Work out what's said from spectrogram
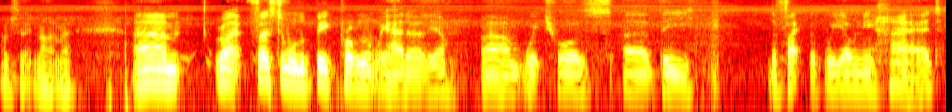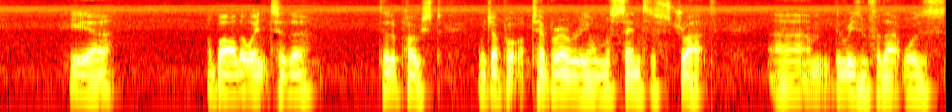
Absolute nightmare. Um, right, first of all, the big problem we had earlier, um, which was uh, the the fact that we only had here a bar that went to the to the post, which I put temporarily on the centre strut. Um, the reason for that was,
